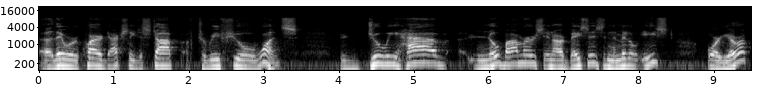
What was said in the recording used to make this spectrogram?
Uh, they were required actually to stop to refuel once. Do we have no bombers in our bases in the Middle East or Europe?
